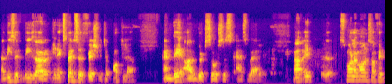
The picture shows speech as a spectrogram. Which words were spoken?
now, these are, these are inexpensive fish which are popular, and they are good sources as well. Uh, it, uh, small amounts of it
